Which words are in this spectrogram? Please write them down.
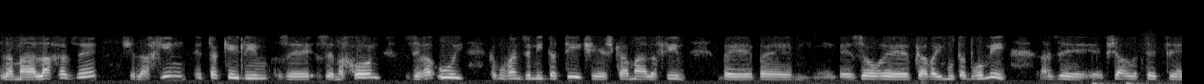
למהלך הזה. של להכין את הכלים, זה, זה נכון, זה ראוי, כמובן זה מידתי כשיש כמה אלפים ב, ב, באזור אה, קו העימות הדרומי, אז אה, אפשר לתת אה,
